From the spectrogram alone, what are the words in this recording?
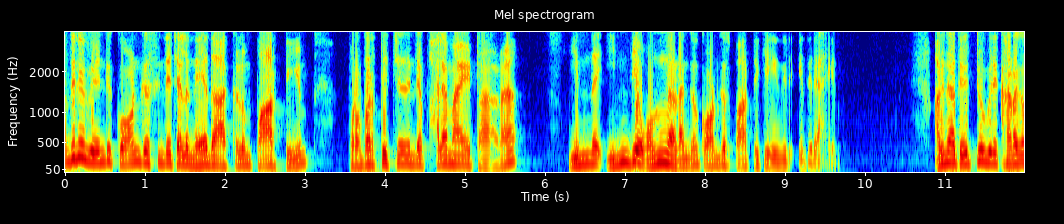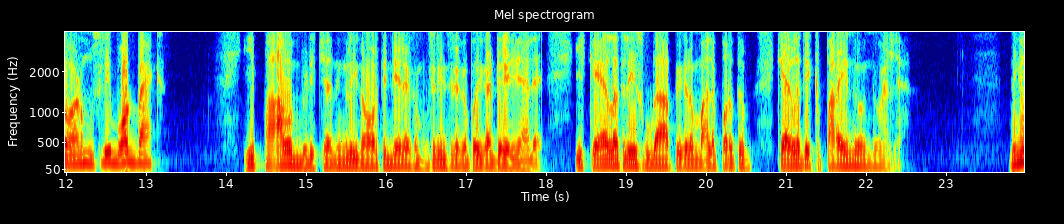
അതിനുവേണ്ടി കോൺഗ്രസിന്റെ ചില നേതാക്കളും പാർട്ടിയും പ്രവർത്തിച്ചതിന്റെ ഫലമായിട്ടാണ് ഇന്ന് ഇന്ത്യ ഒന്നടങ്കം കോൺഗ്രസ് പാർട്ടിക്ക് എതിരായത്. അതിനകത്ത് ഏറ്റവും വലിയ ഘടകമാണ് മുസ്ലിം വോട്ട് ബാക്ക് ഈ പാവം പിടിച്ച നിങ്ങൾ ഈ നോർത്ത് ഇന്ത്യയിലൊക്കെ മുസ്ലിംസിലൊക്കെ പോയി കണ്ടു കഴിഞ്ഞാൽ ഈ കേരളത്തിലെ ഈ സുഡാപ്പികളും മലപ്പുറത്തും കേരളത്തേക്ക് പറയുന്നതൊന്നുമല്ല. നിങ്ങൾ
